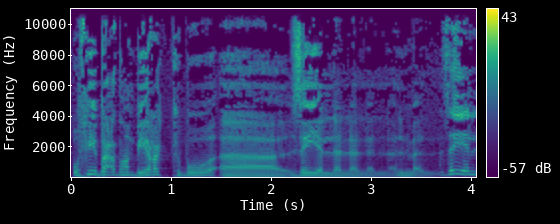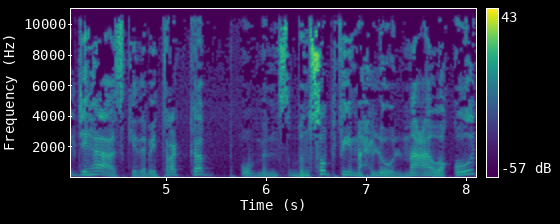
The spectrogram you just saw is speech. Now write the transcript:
وفي بعضهم بيركبوا آه زي زي الجهاز كذا بيتركب وبنصب فيه محلول مع وقود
